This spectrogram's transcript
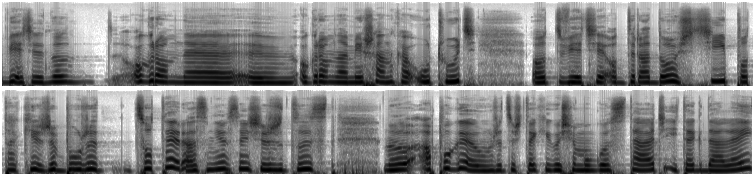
wiecie, no, ogromne, ogromna mieszanka uczuć od, wiecie, od radości po takie, że Boże, co teraz, nie? W sensie, że to jest no, apogeum, że coś takiego się mogło stać i tak dalej.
